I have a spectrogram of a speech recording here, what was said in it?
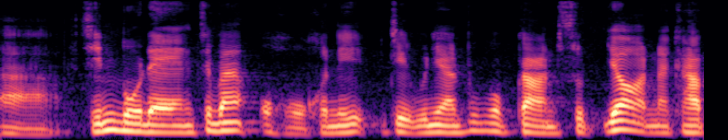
ชิ้นโบแดงใช่ไหมโอ้โห คนนี้จิตวิญญาณผู้ประกอบการสุดยอดนะครับ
